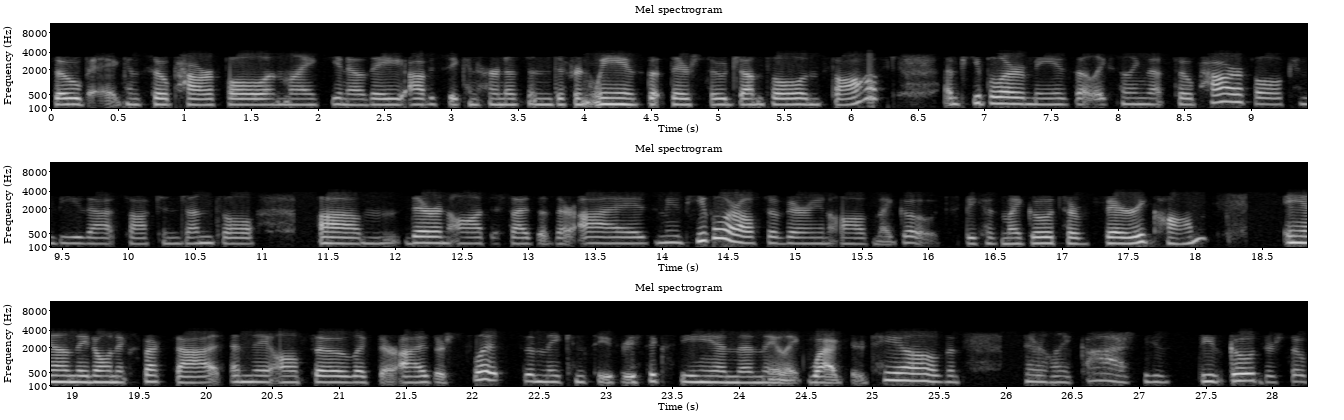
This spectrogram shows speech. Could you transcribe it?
so big and so powerful and like you know they obviously can hurt us in different ways but they're so gentle and soft and people are amazed that like something that's so powerful can be that soft and gentle um they're in awe at the size of their eyes i mean people are also very in awe of my goats because my goats are very calm and they don't expect that and they also like their eyes are slits and they can see 360 and then they like wag their tails and they're like gosh these these goats are so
